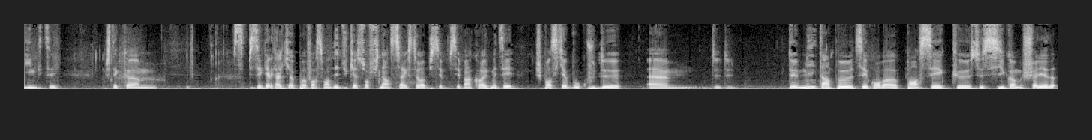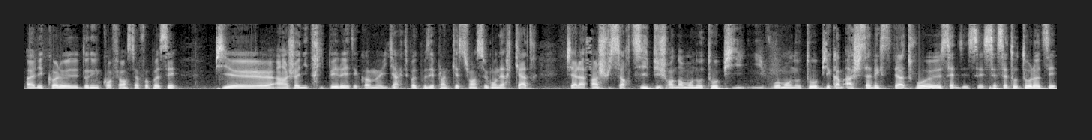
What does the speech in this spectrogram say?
Inc. Tu sais. J'étais comme puis c'est quelqu'un qui a pas forcément d'éducation financière etc. Puis c'est pas correct. Mais tu sais je pense qu'il y a beaucoup de euh, de, de de mythes un peu, tu sais, qu'on va penser que ceci, comme je suis allé à l'école euh, donner une conférence la fois passée, puis euh, un jeune il tripait, il était comme, il arrêtait pas de poser plein de questions à secondaire 4, puis à la fin je suis sorti, puis je rentre dans mon auto, puis il voit mon auto, puis il est comme, ah je savais que c'était à toi cette, c'est- cette auto là, tu sais,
